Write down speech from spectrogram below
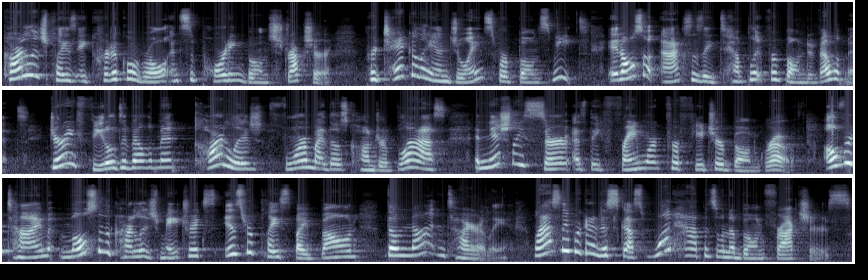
Cartilage plays a critical role in supporting bone structure, particularly in joints where bones meet. It also acts as a template for bone development. During fetal development, cartilage formed by those chondroblasts initially serve as the framework for future bone growth. Over time, most of the cartilage matrix is replaced by bone, though not entirely. Lastly, we're going to discuss what happens when a bone fractures.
